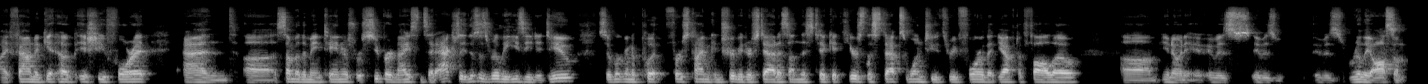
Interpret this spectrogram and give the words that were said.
I found a GitHub issue for it, and uh, some of the maintainers were super nice and said, actually, this is really easy to do. So we're going to put first-time contributor status on this ticket. Here's the steps one, two, three, four that you have to follow. Um, you know, and it, it was it was it was really awesome.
